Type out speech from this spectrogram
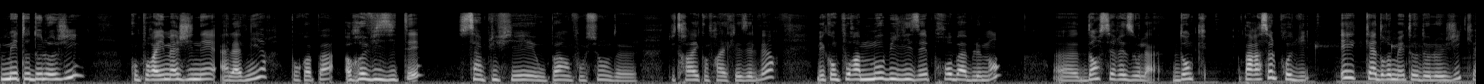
Méthodologies qu'on pourra imaginer à l'avenir, pourquoi pas, revisiter, simplifier ou pas en fonction du travail qu'on fera avec les éleveurs, mais qu'on pourra mobiliser probablement euh, dans ces réseaux-là. Donc Parasol produit et cadre méthodologique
